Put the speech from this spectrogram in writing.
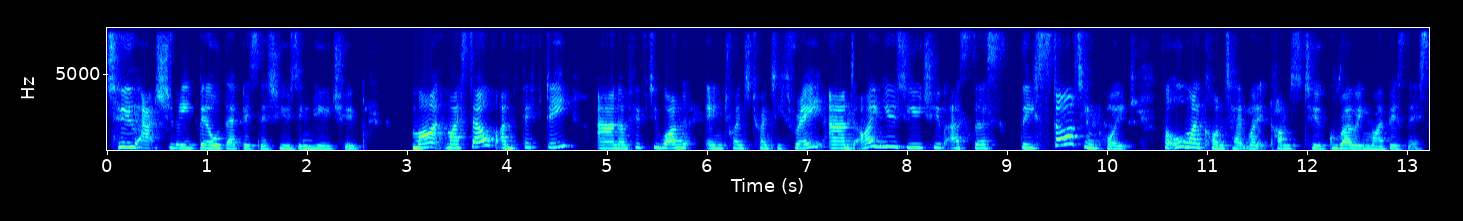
to actually build their business using YouTube. My myself i'm 50 and i'm 51 in 2023 and i use youtube as the, the starting point for all my content when it comes to growing my business.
